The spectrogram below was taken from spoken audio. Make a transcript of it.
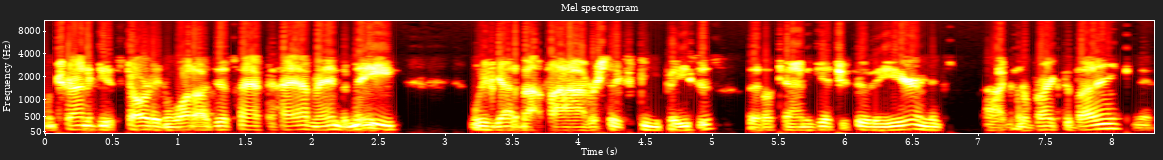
I'm trying to get started and what I just have to have, man, to me, we've got about five or six key pieces that'll kind of get you through the year, and it's not going to break the bank, and it,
